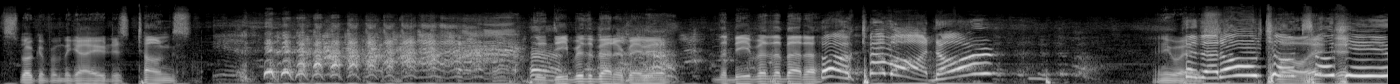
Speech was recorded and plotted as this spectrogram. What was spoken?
Spoken from the guy who just tongues. the deeper the better, baby. The deeper the better. Oh, come on, Nar! Anyway. And that old Well, Kentucky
